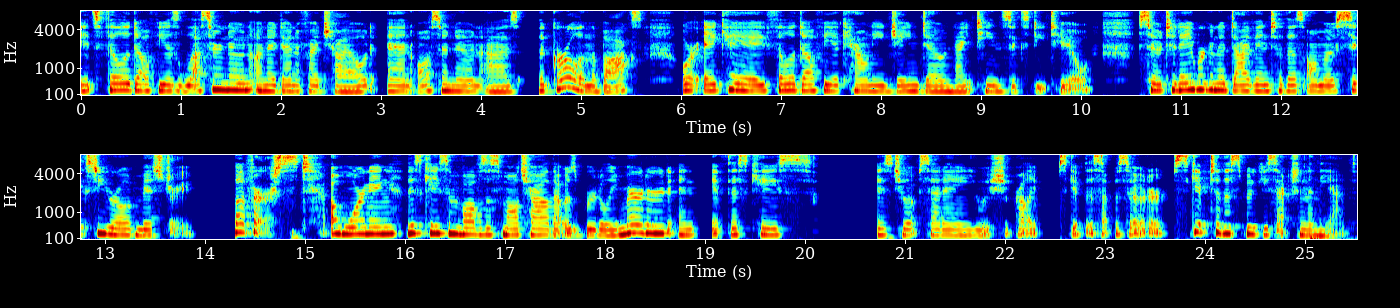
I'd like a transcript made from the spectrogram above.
It's Philadelphia's lesser known unidentified child, and also known as the girl in the box, or AKA Philadelphia County Jane Doe 1962. So today we're going to dive into this almost 60 year old mystery. But first, a warning this case involves a small child that was brutally murdered, and if this case is too upsetting, you should probably skip this episode or skip to the spooky section in the end.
